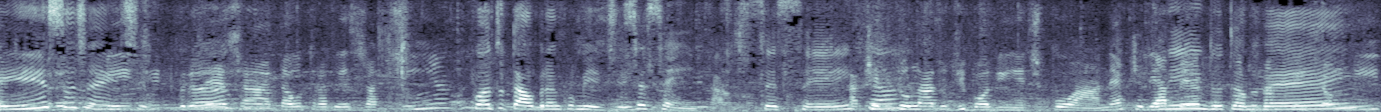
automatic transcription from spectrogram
É isso, branco gente, mid, branco. né, já da outra vez já tinha. Quanto tá o branco midi? 60. 60. Aquele do lado de bolinha de poá, né? Aquele Lindo aberto todo na frente, é o também.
